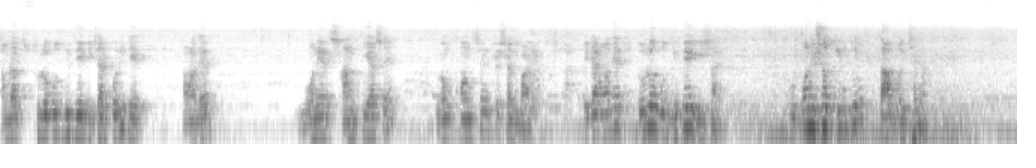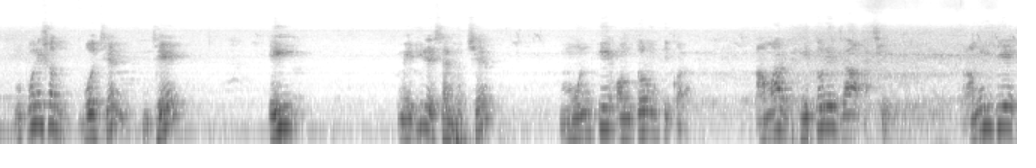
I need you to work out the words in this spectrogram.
আমরা স্থূল বুদ্ধি দিয়ে বিচার করি যে আমাদের মনের শান্তি আসে এবং কনসেন্ট্রেশন বাড়ে। এটা আমাদের স্থূল বুদ্ধিতেই বিষয়। উপনিষদ কিন্তু তা বলছে না। উপনিষদ বলছেন যে এই মেডিটেশন হচ্ছে মনকে অন্তর্মুখী করা। আমার ভেতরে যা আছে, আমি যে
